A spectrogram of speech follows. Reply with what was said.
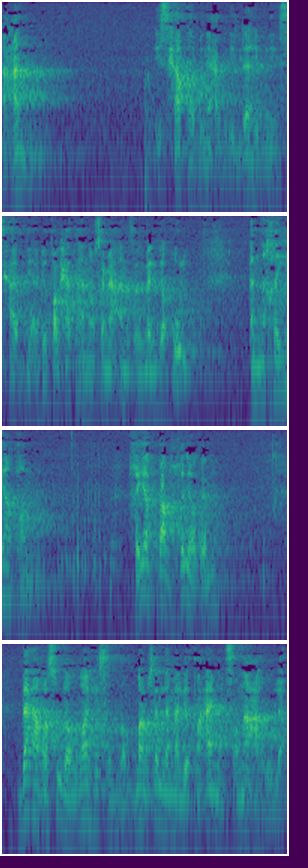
عن إسحاق بن عبد الله بن إسحاق بن أبي طلحة أنه سمع أنس بن مالك يقول أن خياطا خياط بعض خياط يعني دعا رسول الله صلى الله عليه وسلم لطعام صنعه له.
